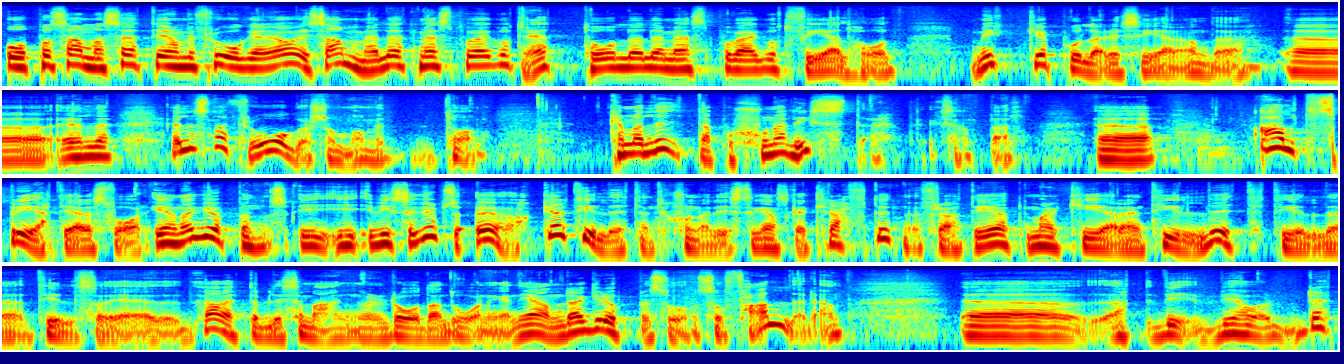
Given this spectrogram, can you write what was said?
Och på samma sätt är om vi frågar, ja, är samhället mest på väg åt rätt håll eller mest på väg åt fel håll? Mycket polariserande. Eh, eller, eller såna frågor som om tar, kan man lita på journalister till exempel? Eh, allt spretigare svar. Ena gruppen, i, I vissa grupper så ökar tilliten till journalister ganska kraftigt nu för att det är att markera en tillit till, till ja, etablissemang och den rådande ordningen. I andra grupper så, så faller den. Uh, att vi, vi har rätt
